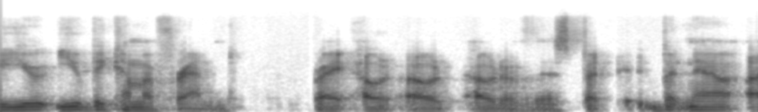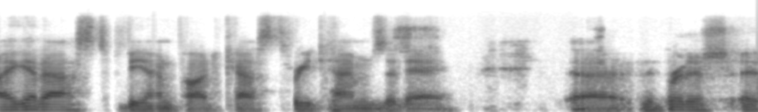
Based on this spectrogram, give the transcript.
you you become a friend right out out out of this but but now i get asked to be on podcast three times a day uh, the British, uh,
